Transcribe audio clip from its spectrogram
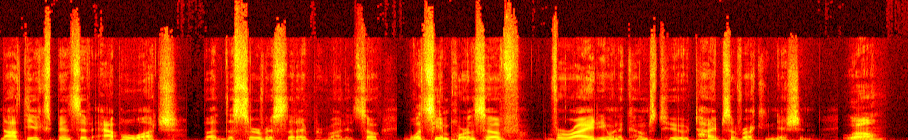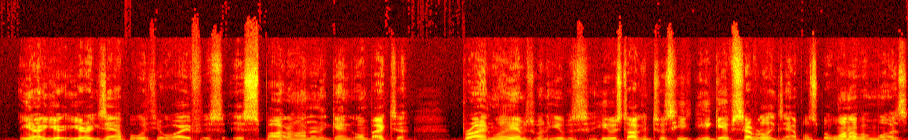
Not the expensive Apple Watch, but the service that I provided. So, what's the importance of variety when it comes to types of recognition? Well, you know, your your example with your wife is is spot on. And again, going back to Brian Williams when he was he was talking to us, he he gave several examples, but one of them was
